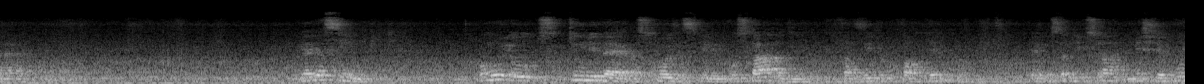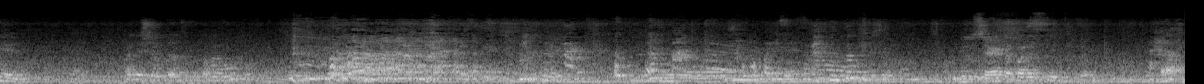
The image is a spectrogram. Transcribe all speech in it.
É, e aí assim, como eu tinha uma ideia das coisas que ele gostava de fazer para ocupar o tempo, eu sabia que isso ia mexer com ele. Mas mexeu tanto que nunca mais voltou. Deu certo aparecido. É?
